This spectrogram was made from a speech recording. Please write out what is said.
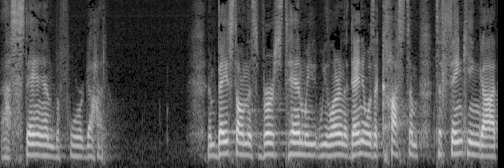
a stand before God. And based on this verse 10, we, we learn that Daniel was accustomed to thanking God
